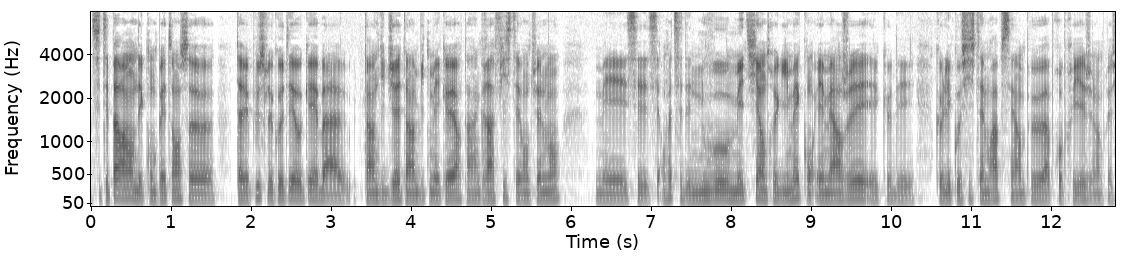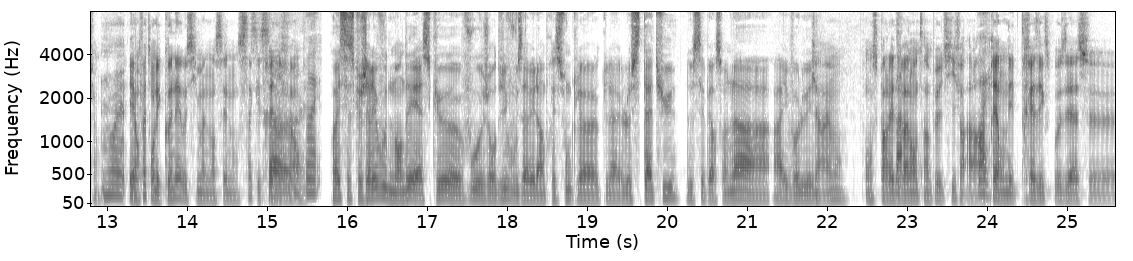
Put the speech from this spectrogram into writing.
C'était pas vraiment des compétences. euh, T'avais plus le côté ok, bah t'as un DJ, t'as un beatmaker, t'as un graphiste éventuellement. Mais c'est, en fait, c'est des nouveaux métiers entre guillemets qui ont émergé et que, des, que l'écosystème rap s'est un peu approprié, j'ai l'impression. Ouais. Et en fait, on les connaît aussi maintenant. C'est ça qui est très ça, différent. ouais. Ouais, c'est ce que j'allais vous demander. Est-ce que euh, vous, aujourd'hui, vous avez l'impression que, la- que la- le statut de ces personnes-là a, a évolué? Carrément. On se parlait de Bah, Valentin Petit. Enfin, alors ouais. après, on est très exposé à ce.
